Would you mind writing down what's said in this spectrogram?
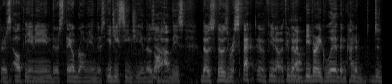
there's L-theanine, there's theobromine, there's EGCG, and those all have these those those respective. You know, if you're going to be very glib and kind of d-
